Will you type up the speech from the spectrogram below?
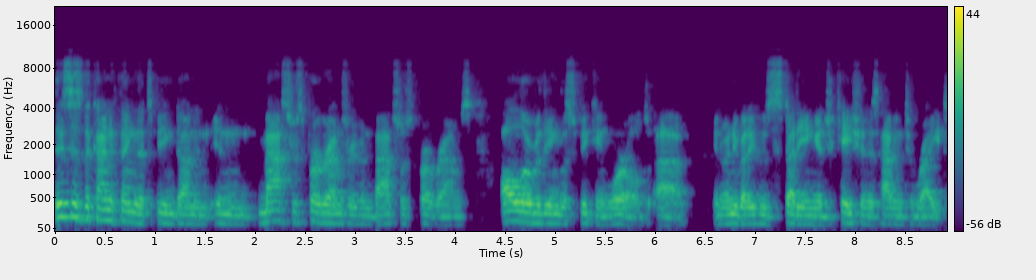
this is the kind of thing that's being done in, in master's programs or even bachelor's programs all over the English speaking world. Uh, you know, anybody who's studying education is having to write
